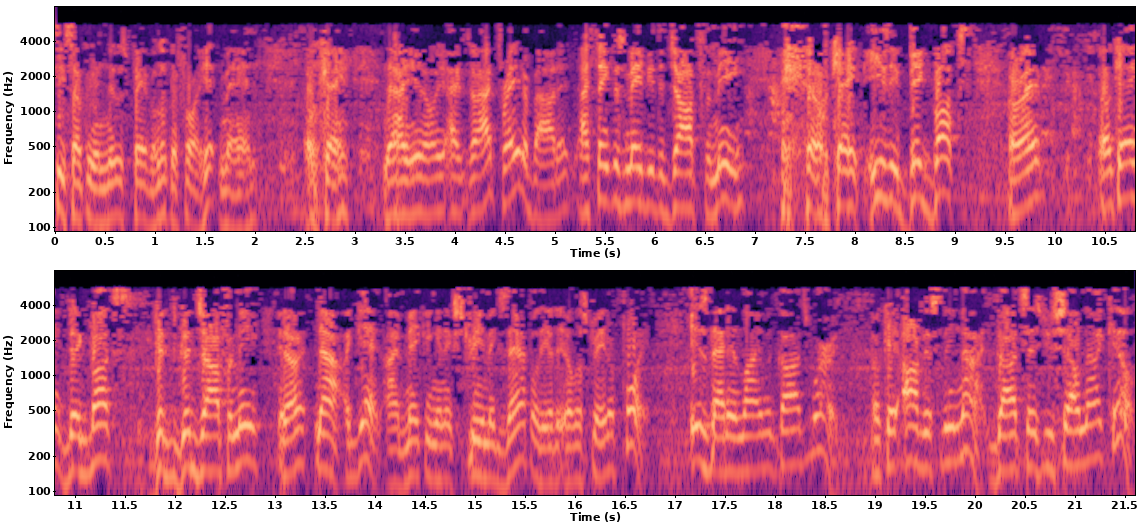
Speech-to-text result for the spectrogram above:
see something in the newspaper looking for a hitman, okay, now, you know, I, so I prayed about it. I think this may be the job for me, okay, easy, big bucks. All right? Okay, big bucks. Good, good job for me. You know. Now, again, I'm making an extreme example here to illustrate a point. Is that in line with God's word? Okay, obviously not. God says you shall not kill.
